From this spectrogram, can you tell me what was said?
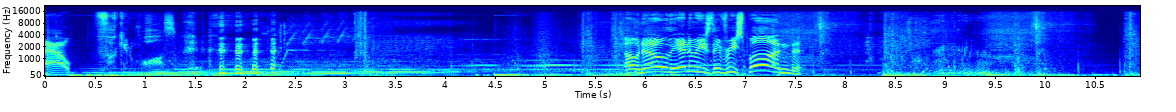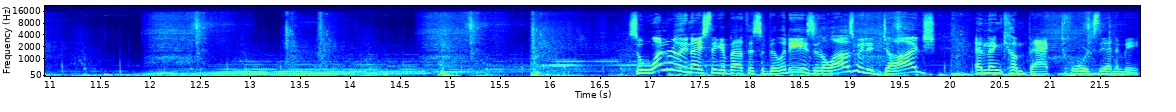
Ow. Fucking walls. oh no, the enemies, they've respawned! So one really nice thing about this ability is it allows me to dodge and then come back towards the enemy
